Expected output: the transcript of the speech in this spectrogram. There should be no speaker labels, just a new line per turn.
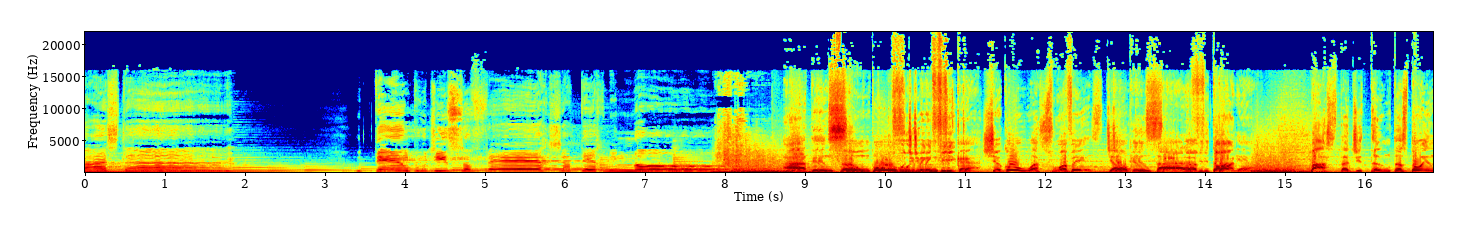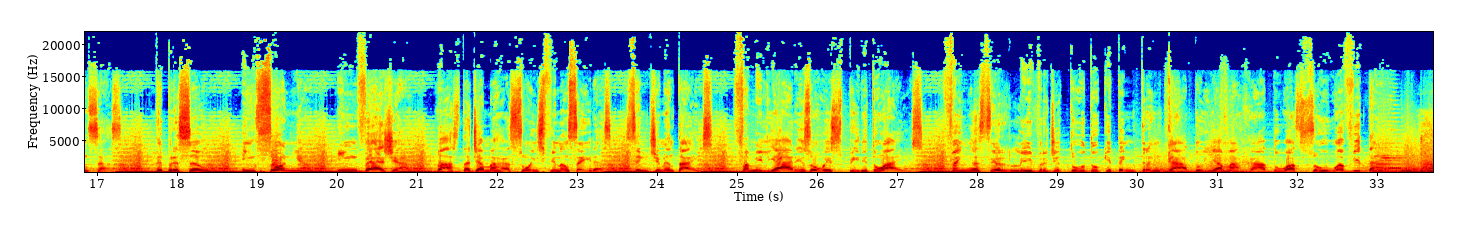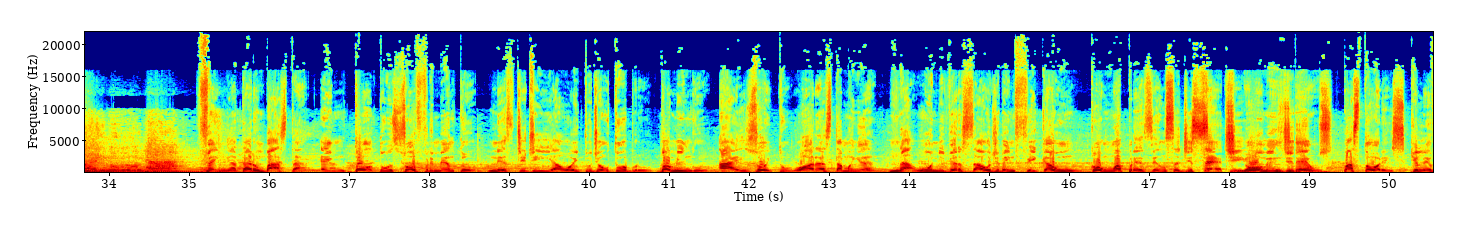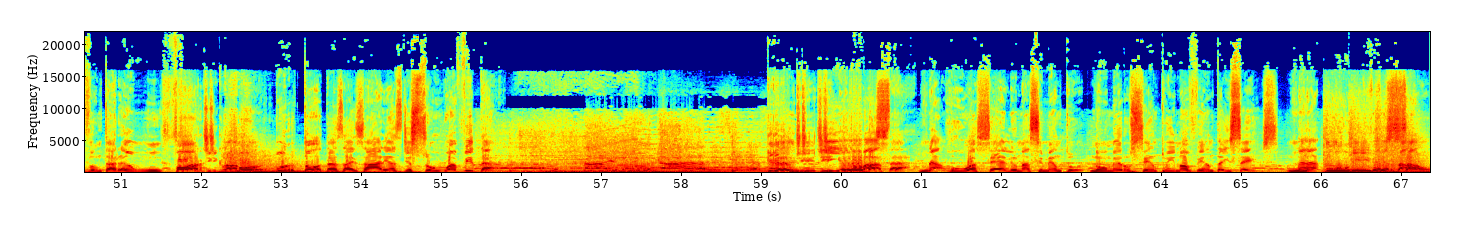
basta. O tempo de sofrer já terminou.
Atenção, povo de Benfica! Chegou a sua vez de alcançar a vitória. Basta de tantas doenças, depressão, insônia, inveja. Basta de amarrações financeiras, sentimentais, familiares ou espirituais. Venha ser livre de tudo que tem trancado e amarrado a sua vida. Venha dar um basta em todo o sofrimento neste dia 8 de outubro, domingo, às 8 horas da manhã, na Universal de Benfica 1, com a presença de sete homens de Deus, pastores que levantarão um forte clamor por todas as áreas de sua vida. Dia do Basta, na Rua Célio Nascimento, número 196, na Universal.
